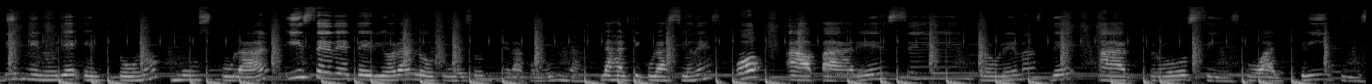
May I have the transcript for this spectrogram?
Disminuye el tono muscular y se deterioran los huesos de la columna. Las articulaciones o aparecen problemas de artrosis o artritis.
